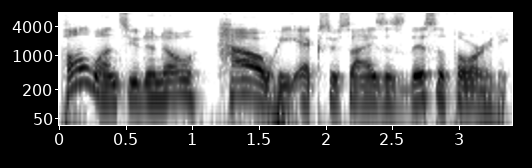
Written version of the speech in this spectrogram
Paul wants you to know how he exercises this authority.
